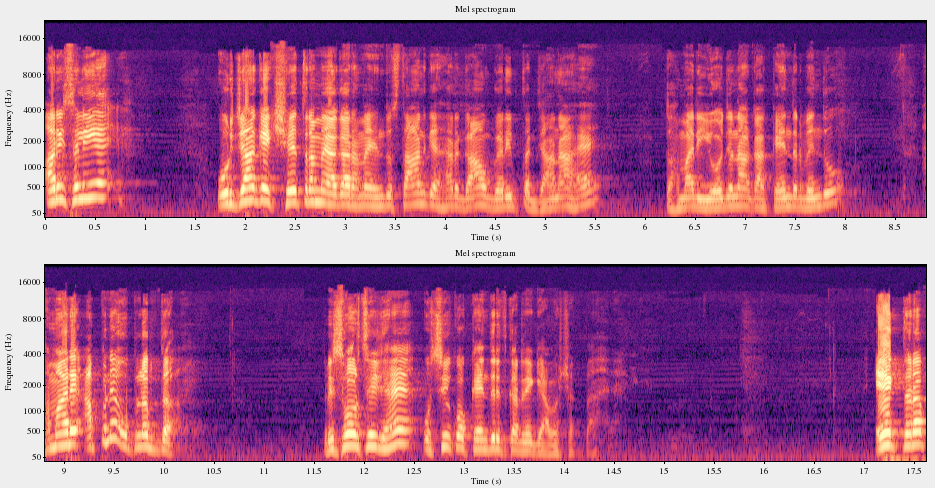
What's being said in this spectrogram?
और इसलिए ऊर्जा के क्षेत्र में अगर हमें हिंदुस्तान के हर गाँव गरीब तक जाना है तो हमारी योजना का केंद्र बिंदु हमारे अपने उपलब्ध रिसोर्सेज हैं, उसी को केंद्रित करने की आवश्यकता है। एक तरफ़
